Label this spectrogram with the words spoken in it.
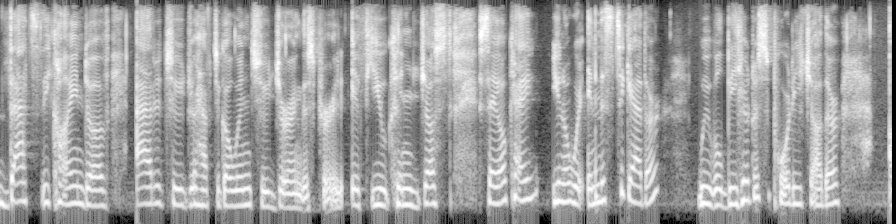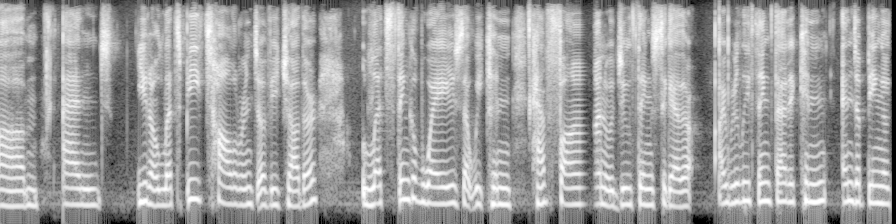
that's the kind of attitude you have to go into during this period. If you can just say, okay, you know, we're in this together, we will be here to support each other, um, and, you know, let's be tolerant of each other. Let's think of ways that we can have fun or do things together. I really think that it can end up being a,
